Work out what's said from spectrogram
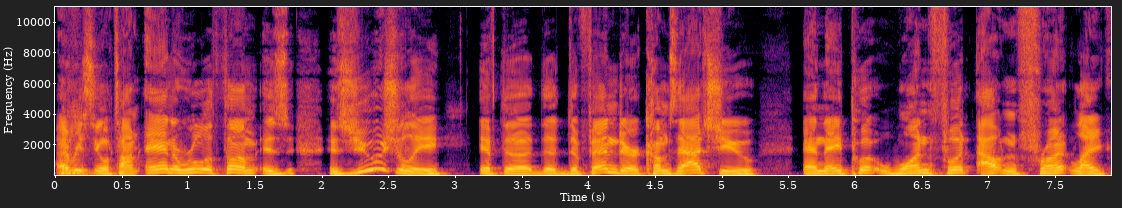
every single time. And a rule of thumb is is usually if the the defender comes at you and they put one foot out in front, like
